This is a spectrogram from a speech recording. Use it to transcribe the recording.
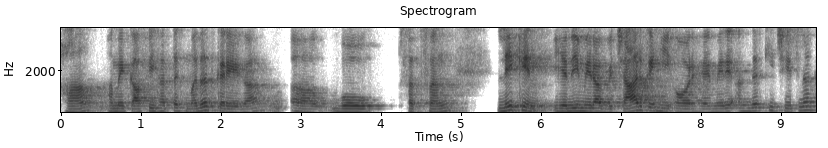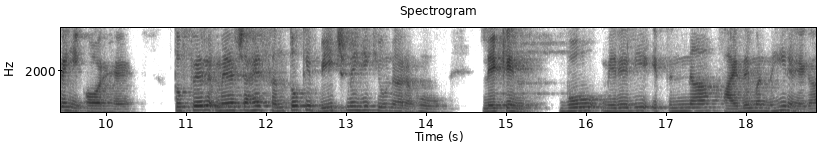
हाँ हमें काफ़ी हद तक मदद करेगा वो सत्संग। लेकिन यदि मेरा विचार कहीं और है, मेरे अंदर की चेतना कहीं और है तो फिर मैं चाहे संतों के बीच में ही क्यों ना रहूँ, लेकिन वो मेरे लिए इतना फ़ायदेमंद नहीं रहेगा।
